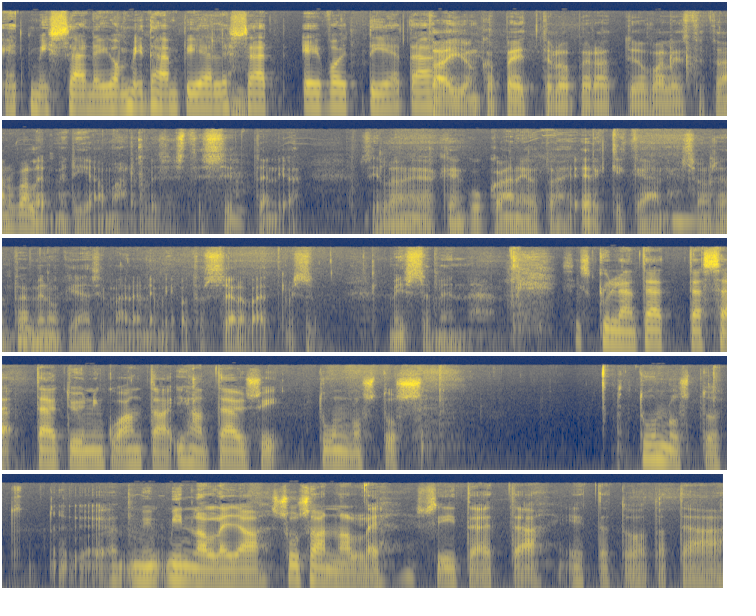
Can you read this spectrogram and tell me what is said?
että missään ei ole mitään pielessä, että ei voi tietää. Tai jonka peittelyoperaatio valjastetaan valemediaa mahdollisesti sitten ja silloin jälkeen kukaan ei ota erkkikään. Se on sen minunkin ensimmäinen nimi, ota selvä, että missä missä mennään? Siis kyllä tä, tässä täytyy niin kuin antaa ihan täysi tunnustus, tunnustus äh, Minnalle ja Susannalle siitä, että, että tuota, tämä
